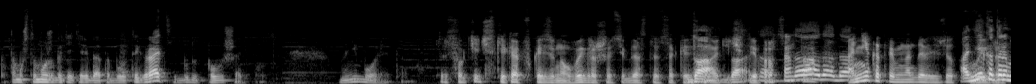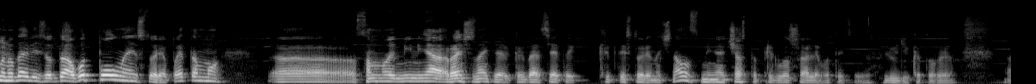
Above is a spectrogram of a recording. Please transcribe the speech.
Потому что, может быть, эти ребята будут играть и будут повышать курс. Но не более того. То есть фактически как в казино, выигрыши всегда остаются казино да, эти 4%, да, да, да, да. а некоторым иногда везет. А выиграть. некоторым иногда везет, да, вот полная история. Поэтому э, со мной, меня раньше, знаете, когда вся эта криптоистория начиналась, меня часто приглашали вот эти люди, которые э,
